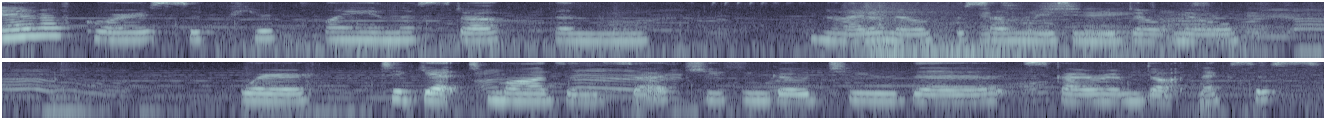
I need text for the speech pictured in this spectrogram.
And of course, if you're playing this stuff, then you know, I don't know, for some reason you don't know where to get mods and such, you can go to the skyrim.nexus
